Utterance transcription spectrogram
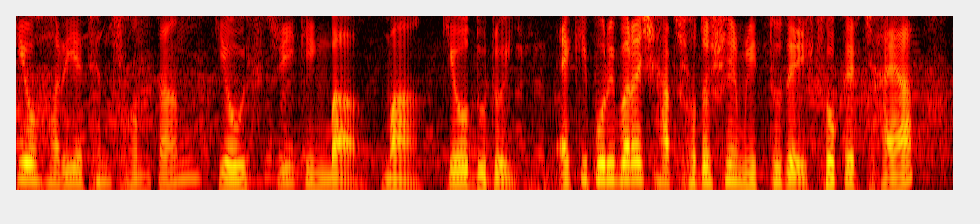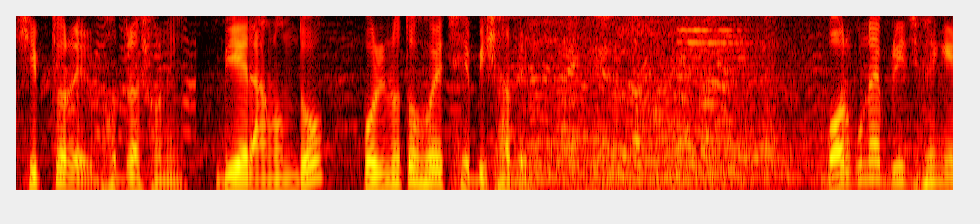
কেউ হারিয়েছেন সন্তান, কেউ স্ত্রী কিংবা মা, কেউ দুটোই। একই পরিবারের সাত সদস্যের মৃত্যুতে শোকের ছায়া শিবচরের ভদ্রাসনে। বিয়ের আনন্দ পরিণত হয়েছে বিষাদে। বরগুনায় ব্রিজ ভেঙে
